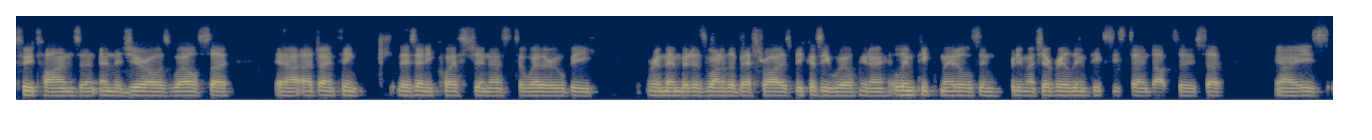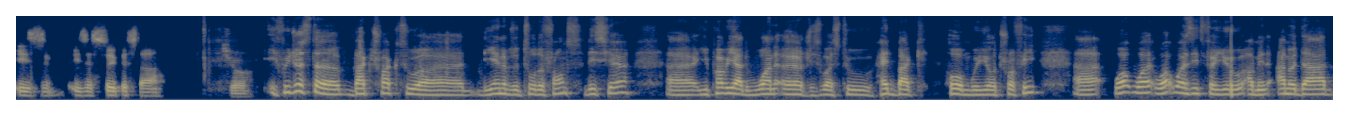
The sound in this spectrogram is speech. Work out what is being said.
two times and, and the Giro as well. So yeah, I don't think there's any question as to whether he'll be remembered as one of the best riders because he will. You know, Olympic medals in pretty much every Olympics he's turned up to. So you know, he's he's he's a superstar. Sure. If we just uh, backtrack to uh, the end of the Tour de France this year, uh, you probably had one urge. This was to head back home with your trophy. Uh, what, what what was it for you? I mean, I'm a dad.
